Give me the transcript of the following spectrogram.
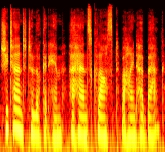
She turned to look at him, her hands clasped behind her back.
